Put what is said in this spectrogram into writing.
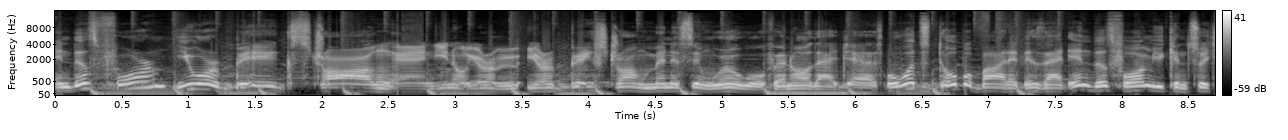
In this form, you are big, strong, and you know, you're a, you're a big, strong, menacing werewolf and all that jazz. But what's dope about it is that in this form, you can switch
